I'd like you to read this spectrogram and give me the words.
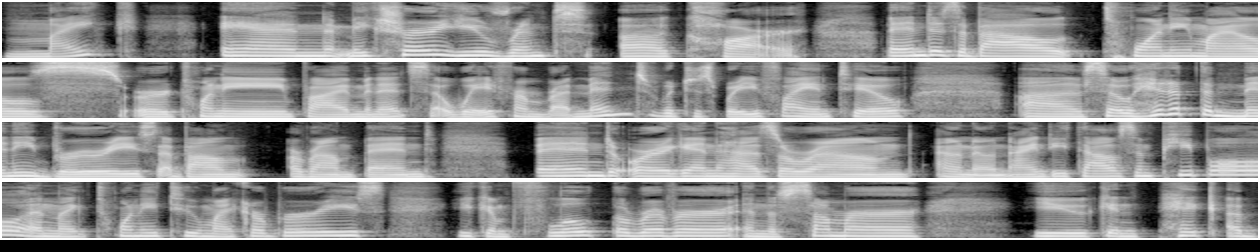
Mike, and make sure you rent a car. Bend is about 20 miles or 25 minutes away from Redmond, which is where you fly into. Uh, so hit up the mini breweries about around Bend. Bend, Oregon has around, I don't know, 90,000 people and like 22 microbreweries. You can float the river in the summer. You can pick a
